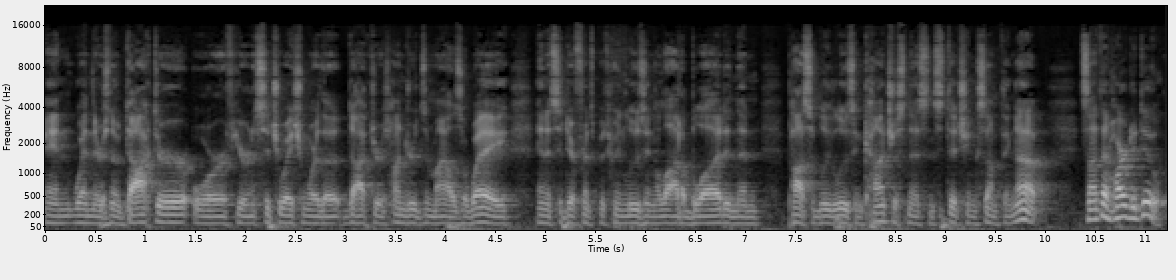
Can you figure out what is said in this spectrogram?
And when there's no doctor, or if you're in a situation where the doctor is hundreds of miles away, and it's a difference between losing a lot of blood and then possibly losing consciousness and stitching something up, it's not that hard to do,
